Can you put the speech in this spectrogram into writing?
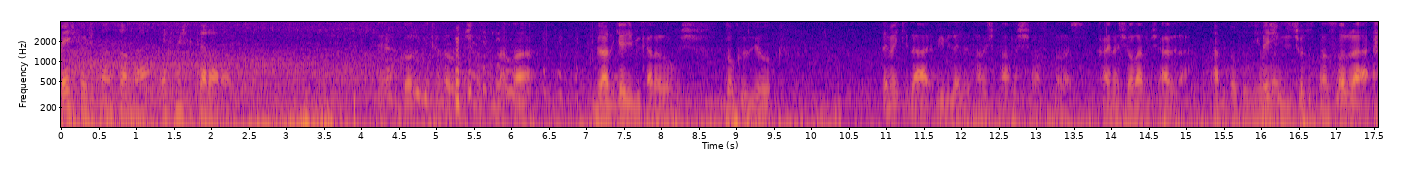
5 çocuktan sonra evlilik kararı almışlar. Yani doğru bir karar olmuş aslında ama biraz geç bir karar olmuş. 9 yıl demek ki daha birbirlerine tanışma aşamasındalar. Kaynaşıyorlarmış abi daha. Tabii 9 yıl Beşinci boyunca. çocuktan sonra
